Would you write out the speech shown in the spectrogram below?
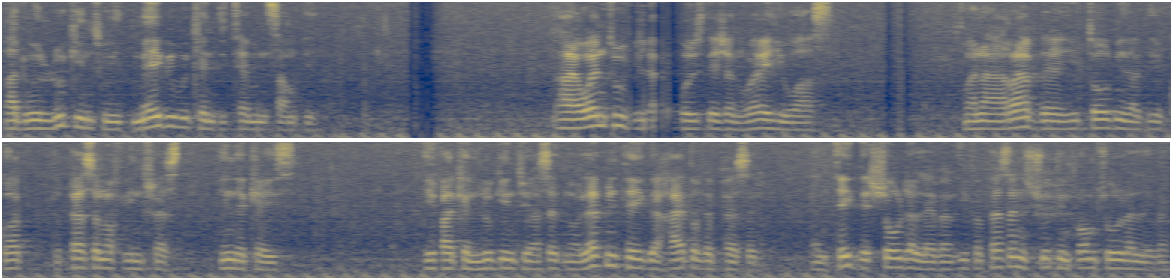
but we'll look into it. Maybe we can determine something. I went to Villa police station where he was. When I arrived there, he told me that you've got the person of interest in the case. If I can look into it, I said, no, let me take the height of the person and take the shoulder level. If a person is shooting from shoulder level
